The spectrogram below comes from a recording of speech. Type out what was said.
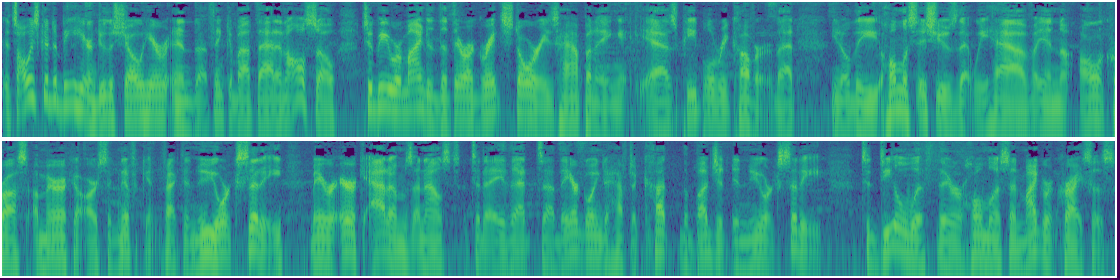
it's always good to be here and do the show here and uh, think about that. And also to be reminded that there are great stories happening as people recover. That, you know, the homeless issues that we have in all across America are significant. In fact, in New York City, Mayor Eric Adams announced today that uh, they are going to have to cut the budget in New York City to deal with their homeless and migrant crisis.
